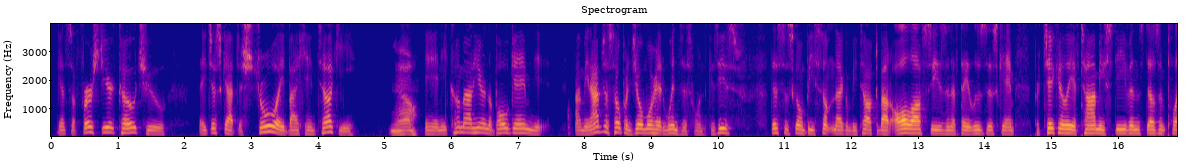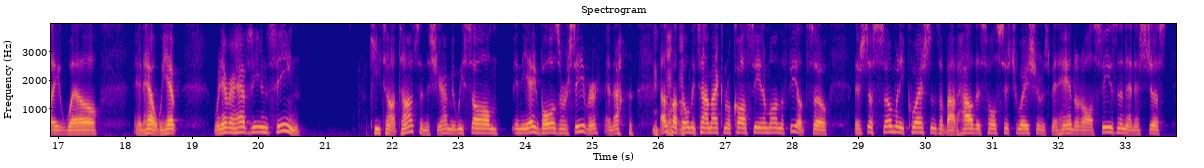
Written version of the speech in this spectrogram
against a first year coach who they just got destroyed by Kentucky. Yeah. And you come out here in the bowl game, and you, I mean, I'm just hoping Joe Moorhead wins this one because he's this is going to be something that can be talked about all off season if they lose this game, particularly if Tommy Stevens doesn't play well. And hell, we have we never have even seen Keytaon Thompson this year. I mean, we saw him in the Egg Bowl as a receiver, and that, that was about the only time I can recall seeing him on the field. So there's just so many questions about how this whole situation has been handled all season, and it's just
